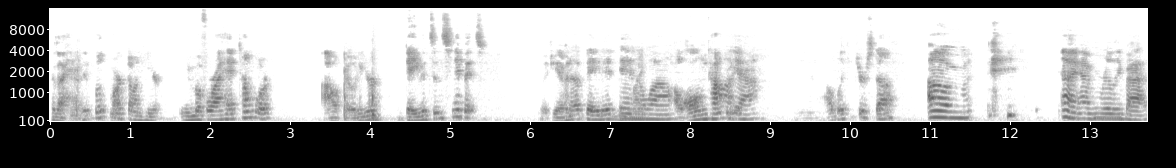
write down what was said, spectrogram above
because I have it bookmarked on here. Even before I had Tumblr, I'll go to your Davidson snippets, which you haven't updated in in like a while. a long time. Yeah. You know, I'll look at your stuff. Um, I am really bad.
